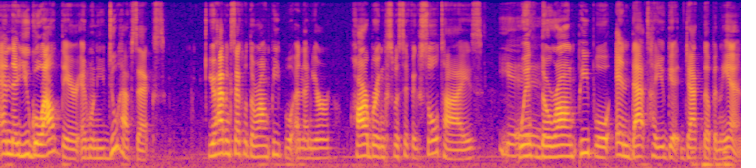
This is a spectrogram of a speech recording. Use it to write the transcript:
And then you go out there, and when you do have sex, you're having sex with the wrong people, and then you're harboring specific soul ties Yeah. with the wrong people, and that's how you get jacked up in the end.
